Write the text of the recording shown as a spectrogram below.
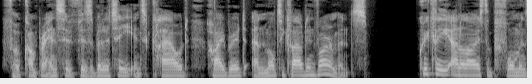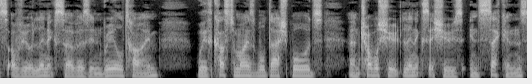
for comprehensive visibility into cloud, hybrid, and multi cloud environments. Quickly analyze the performance of your Linux servers in real time with customizable dashboards and troubleshoot Linux issues in seconds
